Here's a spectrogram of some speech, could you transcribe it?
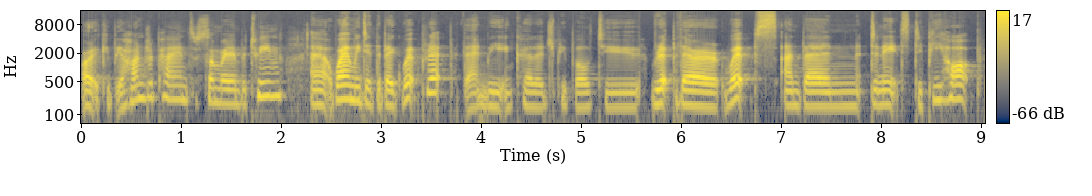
or it could be a hundred pounds, or somewhere in between. Uh, when we did the big whip rip, then we encouraged people to rip their whips and then donate to P-Hop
